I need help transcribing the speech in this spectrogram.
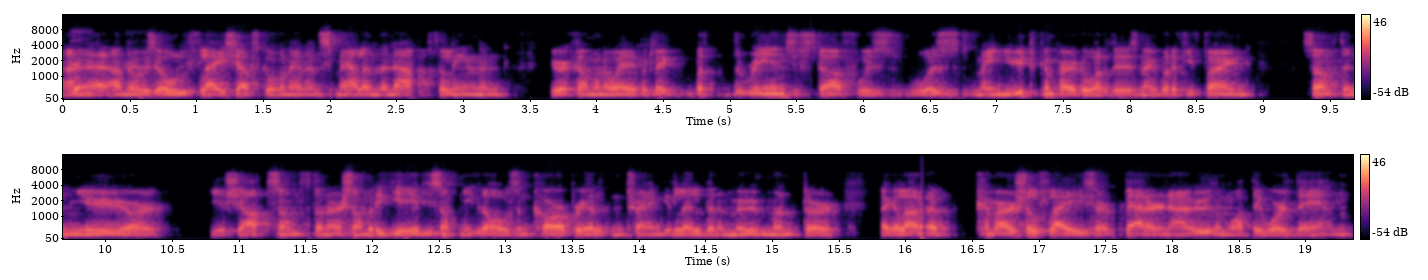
and uh, and those old fly shops going in and smelling the naphthalene, and you were coming away. But like, but the range of stuff was was minute compared to what it is now. But if you found something new or you shot something or somebody gave you something, you could always incorporate it and try and get a little bit of movement. Or like a lot of commercial flies are better now than what they were then.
